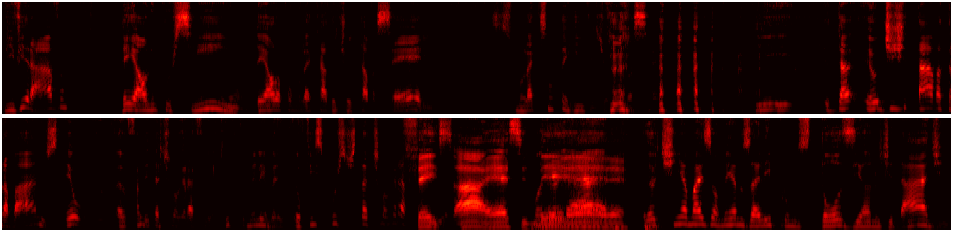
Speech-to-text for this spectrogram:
me virava, dei aula em cursinho, dei aula para molecada de oitava série. Esses moleques são terríveis de oitava série. E da- eu digitava trabalhos. Eu, eu, eu falei datilografia aqui porque eu me lembrei. Eu fiz curso de datilografia. Fez A, S, Quando D, eu- é, é. Quando eu tinha mais ou menos ali para uns 12 anos de idade,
